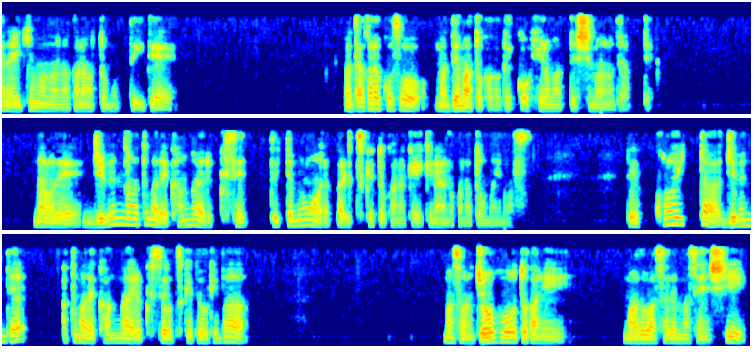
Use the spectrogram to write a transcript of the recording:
えない生き物なのかなと思っていて、まあ、だからこそ、まあ、デマとかが結構広まってしまうのであって。なので、自分の頭で考える癖といったものをやっぱりつけとかなきゃいけないのかなと思います。で、こういった自分で頭で考える癖をつけておけば、まあ、その情報とかに惑わされませんし、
